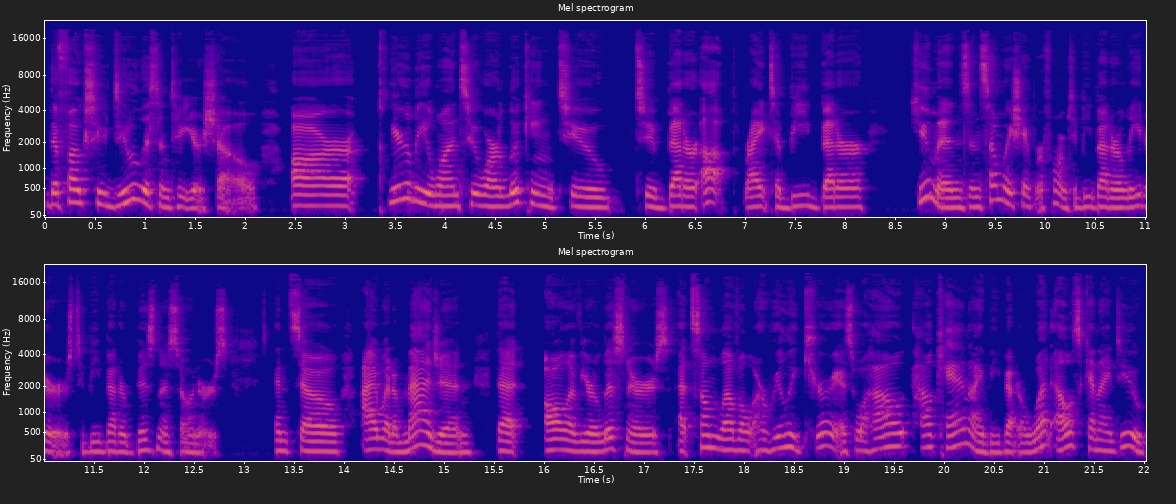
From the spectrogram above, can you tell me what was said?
the folks who do listen to your show are clearly ones who are looking to to better up, right? To be better humans in some way, shape, or form, to be better leaders, to be better business owners. And so I would imagine that all of your listeners at some level are really curious well how how can i be better? What else can i do?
